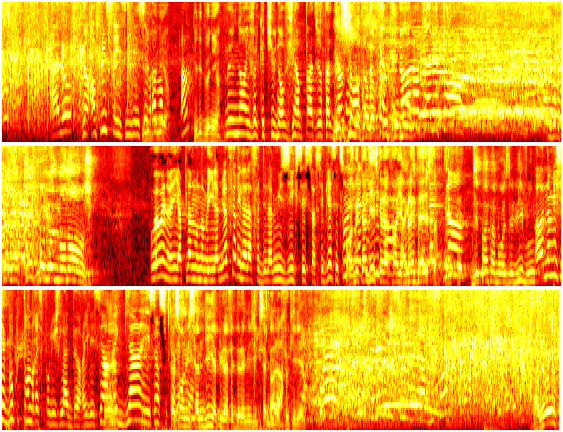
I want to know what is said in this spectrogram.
Allô? Non en plus c'est vraiment venir. hein? Il dit de venir. mais non, ils veulent que tu n'en viens pas, tu Mais bien si, le il temps va faire la pré-promo. Non, non, t'as le temps. Il va faire la pré-promo de mon ange. Oui, oui, non, mais il y a plein de monde. Non, mais il a mieux à faire, il a la fête de la musique, c'est ça, c'est bien, c'est de son On âge. va il a mettre un 18 disque à la ans. fin, il y a Ah, il blind test. eh, Non. eh, Vous êtes pas un peu amoureuse de lui, vous? De Oh non, mais j'ai beaucoup de tendresse pour lui, je l'adore. Il est, c'est un Ouais. mec bien et c'est un super. toute façon, on est acteur. samedi, il n'y a plus la fête de la musique samedi, Voilà. donc il faut qu'il vienne. Ouais, tu sais, tu connais l'émission euh, Ardisson? Allô?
